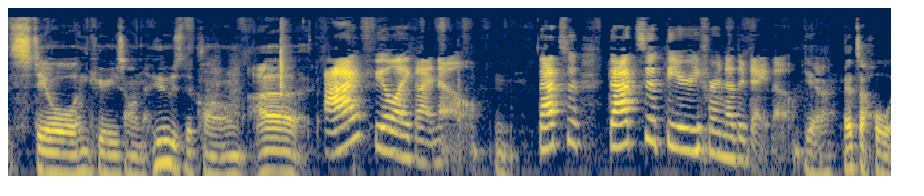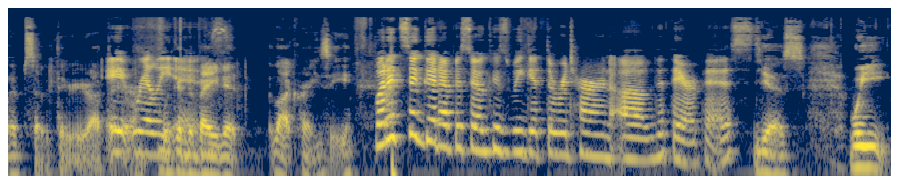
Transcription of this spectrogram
still am curious on who's the clone. I I feel like I know. Hmm. That's a that's a theory for another day though. yeah, that's a whole episode theory right there. It really we could is. debate it like crazy. But it's a good episode because we get the return of the therapist. Yes, we.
